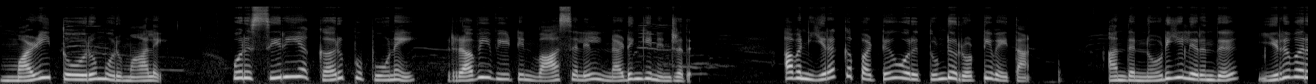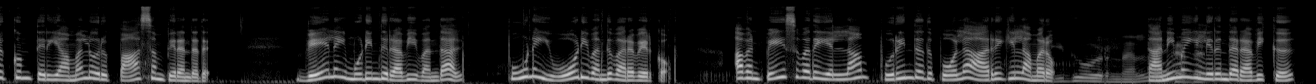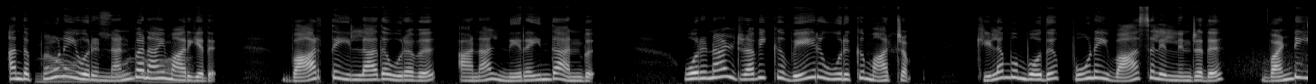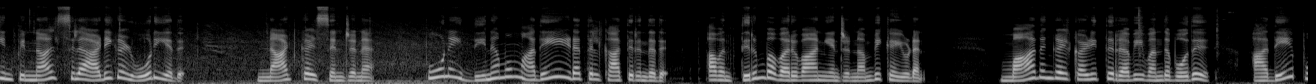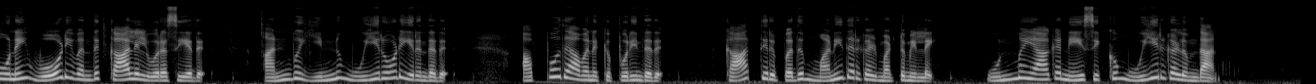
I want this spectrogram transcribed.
மழை தோறும் ஒரு மாலை. ஒரு சிறிய கருப்பு பூனை ரவி வீட்டின் வாசலில் நடுங்கி நின்றது. அவன் இறக்கப்பட்டு ஒரு துண்டு ரொட்டி வைத்தான். அந்த நொடியிலிருந்து இருவருக்கும் தெரியாமல் ஒரு பாசம் பிறந்தது. வேலை முடிந்து ரவி வந்தால் பூனை ஓடி வந்து வரவேற்கும். அவன் பேசுவதையெல்லாம் புரிந்தது போல அருகில் அமரும். தனிமையில் இருந்த ரவிக்கு அந்த பூனை ஒரு நண்பனாய் மாறியது. வார்த்தை இல்லாத உறவு ஆனால் நிறைந்த அன்பு. ஒரு நாள் ரவிக்கு வேறு ஊருக்கு மாற்றம். கிளம்பும்போது பூனை வாசலில் நின்றது. வண்டியின் பின்னால் சில அடிகள் ஓடியது. நாட்கள் சென்றன. பூனை தினமும் அதே இடத்தில் காத்திருந்தது. அவன் திரும்ப வருவான் என்ற நம்பிக்கையுடன். மாதங்கள் கழித்து ரவி வந்தபோது அதே பூனை ஓடி வந்து காலில் உரசியது. அன்பு இன்னும் உயிரோடு இருந்தது. அப்போது அவனுக்கு புரிந்தது. காத்திருப்பது மனிதர்கள் மட்டுமில்லை. உண்மையாக நேசிக்கும் உயிர்களும் தான்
